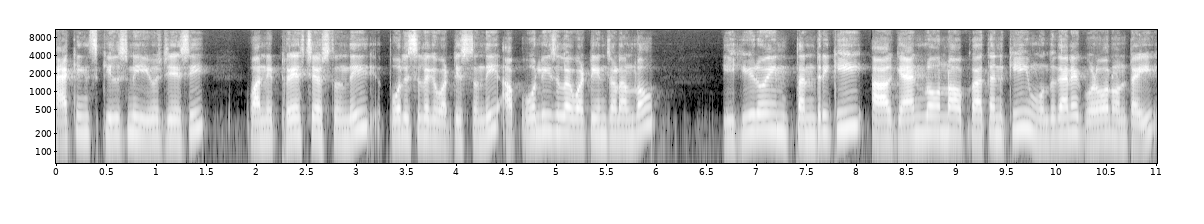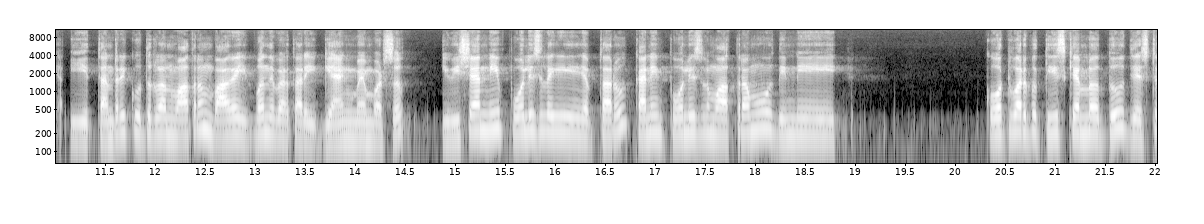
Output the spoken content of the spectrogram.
హ్యాకింగ్ స్కిల్స్ని యూజ్ చేసి వాడిని ట్రేస్ చేస్తుంది పోలీసులకి పట్టిస్తుంది. ఆ పోలీసులకు పట్టించడంలో ఈ హీరోయిన్ తండ్రికి ఆ గ్యాంగ్లో ఉన్న ఒక అతనికి ముందుగానే గొడవలు ఉంటాయి. ఈ తండ్రి కూతురులను మాత్రం బాగా ఇబ్బంది పెడతారు ఈ గ్యాంగ్ మెంబర్స్. ఈ విషయాన్ని పోలీసులకి చెప్తారు. కానీ పోలీసులు మాత్రము దీన్ని కోర్టు వరకు తీసుకెళ్ళొద్దు జస్ట్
